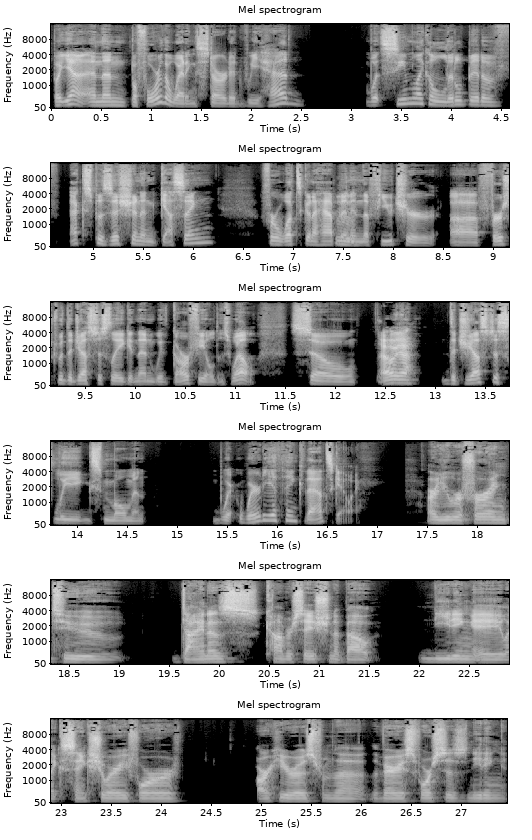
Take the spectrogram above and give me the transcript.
But yeah, and then before the wedding started, we had what seemed like a little bit of exposition and guessing for what's going to happen Hmm. in the future. Uh, first with the Justice League, and then with Garfield as well. So Oh yeah. The Justice League's moment. Where where do you think that's going? Are you referring to Dinah's conversation about needing a like sanctuary for our heroes from the the various forces needing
